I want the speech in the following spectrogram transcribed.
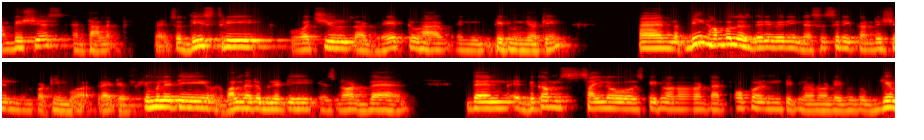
ambitious, and talent, right? So these three virtues are great to have in people in your team. And being humble is very, very necessary condition for teamwork, right? If humility or vulnerability is not there, then it becomes silos. People are not that open. People are not able to give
